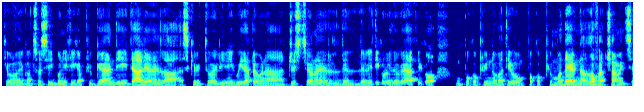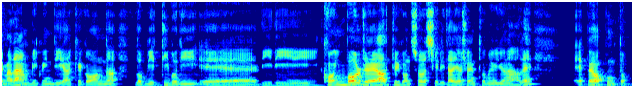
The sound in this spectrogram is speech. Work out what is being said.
che è uno dei consorzi di bonifica più grandi d'Italia, nella scrittura di linee linee guida per una gestione del, del, del reticolo idrografico un poco più innovativa, un poco più moderna. Lo facciamo insieme ad Ambi, quindi anche con l'obiettivo di, eh, di, di coinvolgere altri consorzi dell'Italia centro-meridionale e però appunto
